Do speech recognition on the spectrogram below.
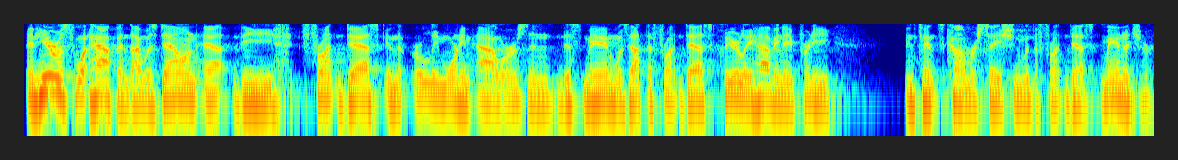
And here is what happened. I was down at the front desk in the early morning hours, and this man was at the front desk, clearly having a pretty intense conversation with the front desk manager.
